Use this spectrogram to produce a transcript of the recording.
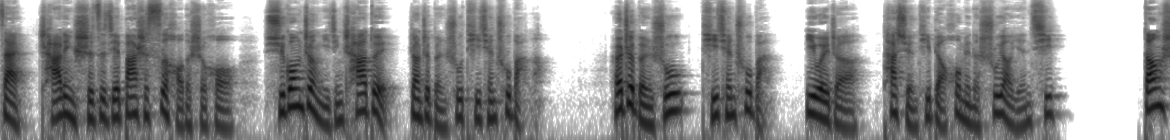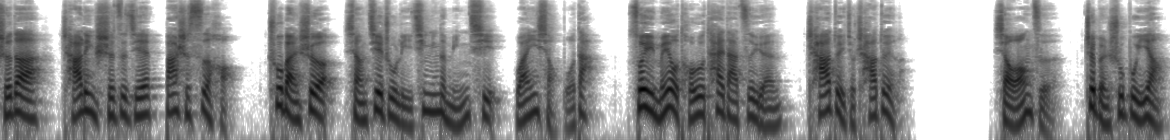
在查令十字街八十四号的时候，徐光正已经插队让这本书提前出版了。而这本书提前出版，意味着他选题表后面的书要延期。当时的查令十字街八十四号出版社想借助李青宁的名气玩以小博大，所以没有投入太大资源，插队就插队了。小王子这本书不一样，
